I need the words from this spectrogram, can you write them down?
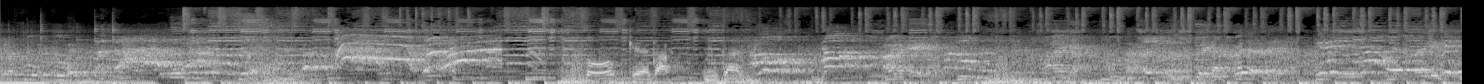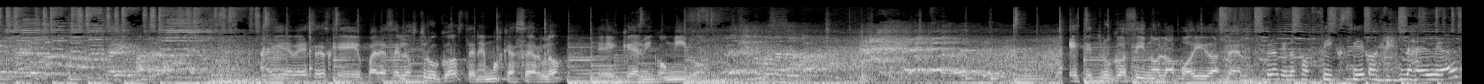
pero sube, sube. Todo queda acá, brutal. Hay veces que para hacer los trucos tenemos que hacerlo eh, Kelvin conmigo. Este truco sí no lo ha podido hacer. Espero que no se asfixie con mis nalgas.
